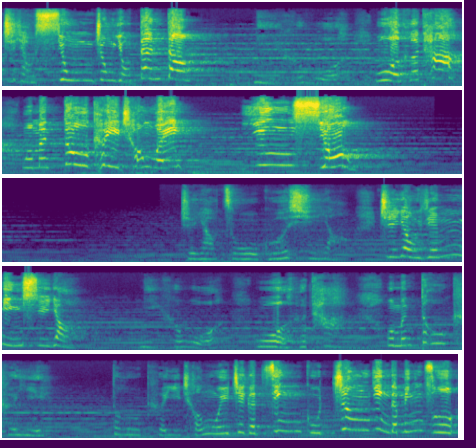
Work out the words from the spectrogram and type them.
只要胸中有担当，你和我，我和他，我们都可以成为英雄。只要祖国需要，只要人民需要，你和我，我和他，我们都可以。都可以成为这个筋骨铮硬的民族，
